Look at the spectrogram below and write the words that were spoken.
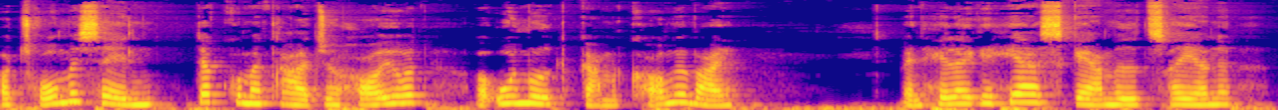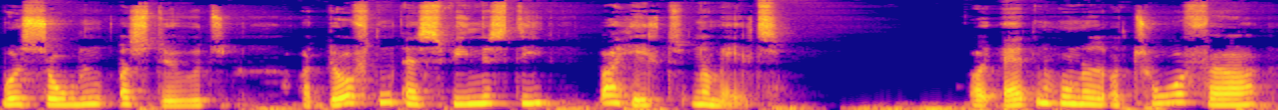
Og trommesalen, der kunne man dreje til højre og ud mod Gammel Kongevej. Men heller ikke her skærmede træerne mod solen og støvet, og duften af svinesti var helt normalt. Og i 1842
